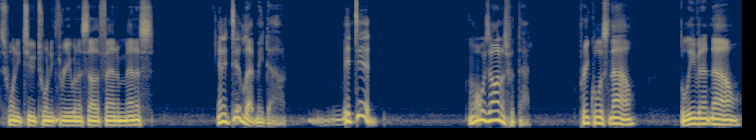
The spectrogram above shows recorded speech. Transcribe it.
22, 23 when I saw The Phantom Menace. And it did let me down. It did. I'm always honest with that. Prequelist now, believe in it now,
